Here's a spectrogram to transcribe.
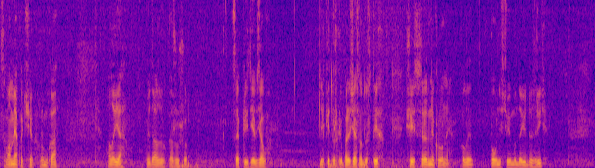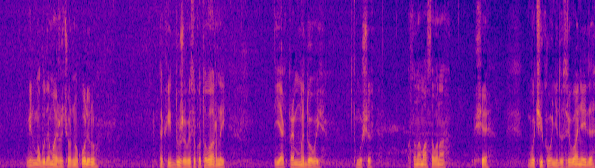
Сама м'якоть ще хрумка, але я відразу кажу, що це плід я взяв, який трошки перечасно достиг, ще й з середини крони. Коли повністю йому дають дозріти, він буде майже чорного кольору, такий дуже високотоварний, як прям медовий. Тому що основна маса вона ще в очікуванні дозрівання йде.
